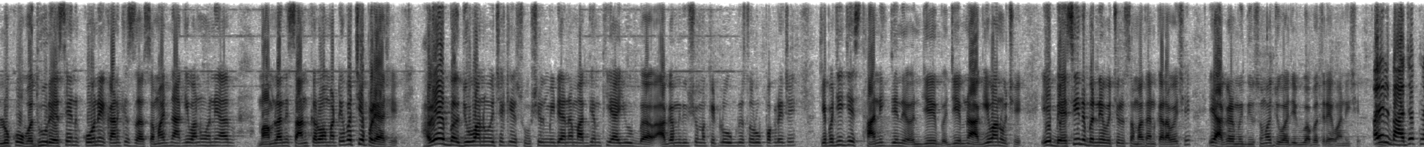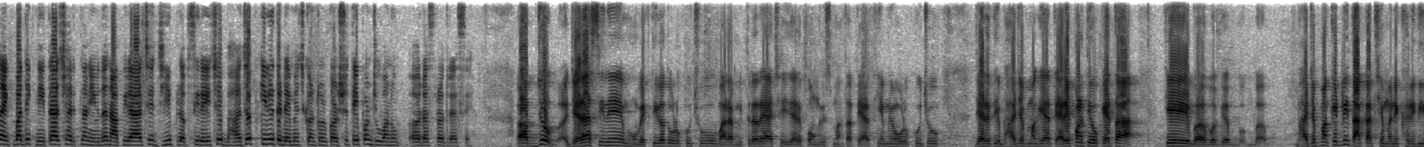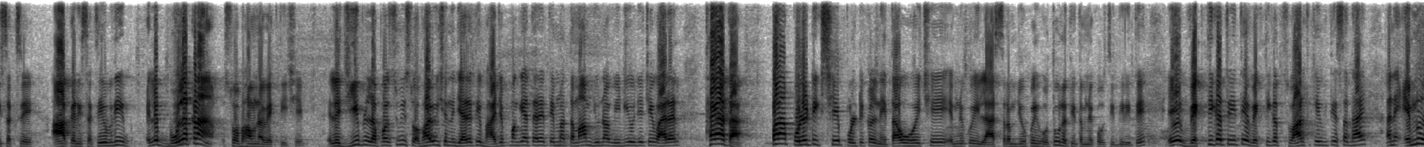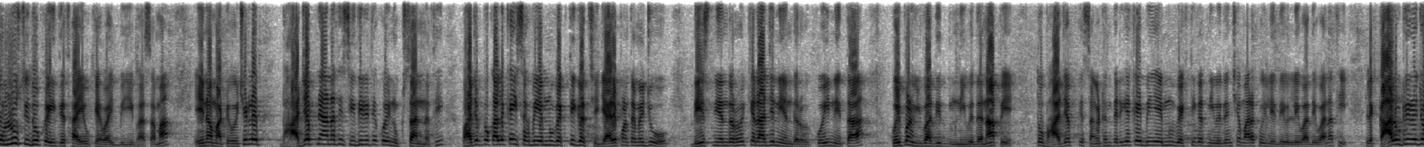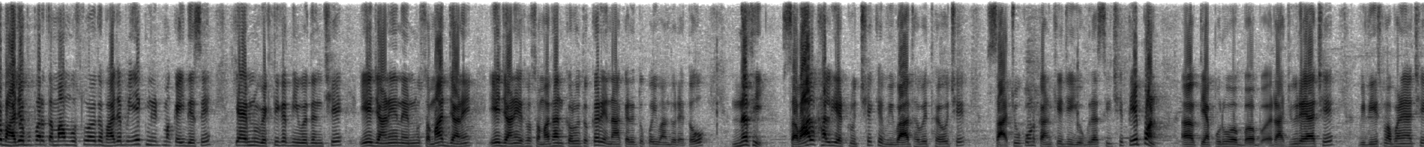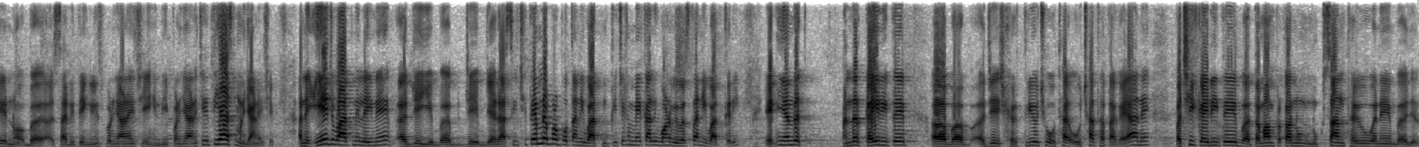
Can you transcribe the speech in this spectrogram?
લોકો વધુ રહેશે અને કોને? કારણ કે સમાજના આગેવાનો અને આ મામલાને શાંત કરવા માટે વચ્ચે પડ્યા છે. હવે જોવાનું એ છે કે સોશિયલ મીડિયાના માધ્યમથી આ આગામી દિવસોમાં કેટલું ઉગ્ર સ્વરૂપ પકડે છે કે પછી જે સ્થાનિક જે જે એમના આગેવાનો છે, એ બેસીને બંને વચ્ચેનું સમાધાન કરાવે છે, એ આગામી દિવસોમાં જોવા જેવી બાબત રહેવાની છે. અનિલ, ભાજપના એક બાદ એક નેતા છે આ રીતના નિવેદન આપી રહ્યા છે, જીપ લપસી રહી છે. ભાજપ કેવી રીતે ડેમેજ કંટ્રોલ કરશે તે પણ જોવાનું રસપ્રદ રહેશે. જો જયરાજસિંહને હું વ્યક્તિગત ઓળખું છું, મારા મિત્ર રહ્યા છે જ્યારે કોંગ્રેસમાં હતા ત્યારથી એમને ઓળખું છું. જ્યારે તે ભાજપમાં ગયા ત્યારે પણ તેઓ કહેતા કે ભાજપમાં કેટલી તાકાત છે, મને ખરીદી શકશે, આ કરી શકશે એ બધી એટલે બોલકણા સ્વભાવના વ્યક્તિ છે. એટલે જીભ લપસવી સ્વાભાવિક છે ને જ્યારે તે ભાજપમાં ગયા ત્યારે તેમના તમામ જૂના વીડિયો જે છે વાયરલ થયા હતા. પણ આ પોલિટિક્સ છે પોલિટિકલ નેતાઓ હોય છે, એમને કોઈ લાશ જેવું કોઈ હોતું નથી તમને કહું સીધી રીતે. એ વ્યક્તિગત રીતે, વ્યક્તિગત સ્વાર્થ કેવી રીતે સધાય અને એમનું ઉલ્લું સીધું કઈ રીતે થાય એવું કહેવાય બીજી ભાષામાં. એના માટે હોય છે, એટલે ભાજપને આનાથી સીધી રીતે કોઈ નુકસાન નથી. ભાજપ તો કાલે કહી શકે ભાઈ એમનું વ્યક્તિગત છે. જ્યારે પણ તમે જુઓ, દેશની અંદર હોય કે રાજ્યની અંદર હોય, કોઈ નેતા કોઈ પણ વિવાદિત નિવેદન આપે તો ભાજપ કે સંગઠન તરીકે કઈ ભાઈ એમનું વ્યક્તિગત નિવેદન છે, મારા કોઈ લેવા દેવા નથી. એટલે કાલ ઉઠીને જો ભાજપ ઉપર તમામ વસ્તુ આવે તો ભાજપ એક મિનિટમાં કહી દેશે કે આ એમનું વ્યક્તિગત નિવેદન છે, એ જાણે અને એમનું સમાજ જાણે, એ જાણે અથવા સમાધાન કરવું તો કરે, ના કરે તો કોઈ વાંધો રહેતો નથી. સવાલ ખાલી એટલું જ છે કે વિવાદ હવે થયો છે. સાચું કોણ? કારણ કે જે યોગરાજસિંહ છે તે પણ ત્યાં પૂર્વ રાજવી રહ્યા છે, વિદેશમાં ભણ્યા છે સારી રીતે ઇંગ્લિશ પણ જાણે છે, હિન્દી પણ જાણે છે, ઇતિહાસ પણ જાણે છે. અને એ જ વાતને લઈને જે જે જયરાજસિંહ છે તેમણે પણ પોતાની વાત મૂકી છે કે મેં ખાલી વણ વ્યવસ્થાની વાત કરી. એની અંદર અંદર કઈ રીતે જે ક્ષત્રિયો છે ઓછા ઓછા થતા ગયા અને પછી કઈ રીતે તમામ પ્રકારનું નુકસાન થયું અને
